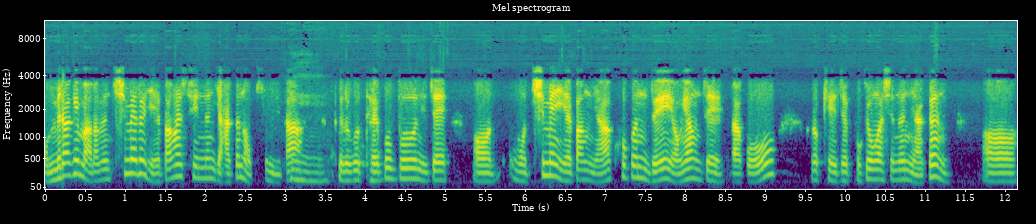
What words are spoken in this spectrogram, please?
엄밀하게 말하면 치매를 예방할 수 있는 약은 없습니다. 음. 그리고 대부분 이제 어, 뭐 치매 예방약 혹은 뇌 영양제라고 그렇게 이제 복용하시는 약은 어,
